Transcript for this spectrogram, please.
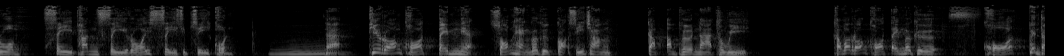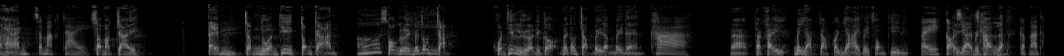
รวม 4,444 คนนะฮะที่ร้องขอเต็มเนี่ยสองแห่งก็คือเกาะสีชังกับอำเภอนาทวีคำว่าร้องขอเต็มก็คือ ขอเป็นทหารสมัครใจ สมัครใจ เต็มจำนวนที่ต้องการอ๋อสก็เลยไม่ต้องจับ คนที่เหลือนี่ก็ไม่ต้องจับใบดำใบแดงค่ะ นะถ้าใครไม่อยากจับก็ย้ายไปสองที่นี้ ไปเกาะแต่สีย้ายไม่ทัชันงแล้ว กับนาท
